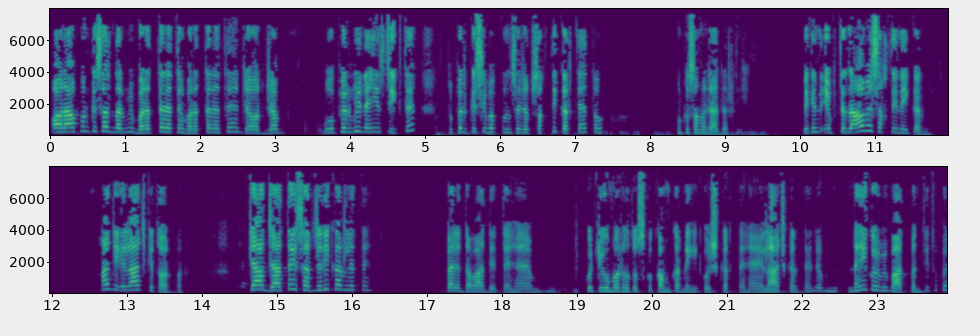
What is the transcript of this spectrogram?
اور آپ ان کے ساتھ نرمی برتتے رہتے ہیں، برتتے رہتے ہیں اور جب وہ پھر بھی نہیں سیکھتے، تو پھر کسی وقت ان سے جب سختی کرتے ہیں تو ان کو سمجھ آ جاتی ہے۔ لیکن ابتدا میں سختی نہیں کرنی۔ ہاں جی علاج کے طور پر۔ کیا جاتے ہی سرجری کر لیتے ہیں؟ پہلے دوا دیتے ہیں، کوئی ٹیومر ہو تو اس کو کم کرنے کی کوشش کرتے ہیں، علاج کرتے ہیں، جب نہیں کوئی بھی بات بنتی تو پھر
